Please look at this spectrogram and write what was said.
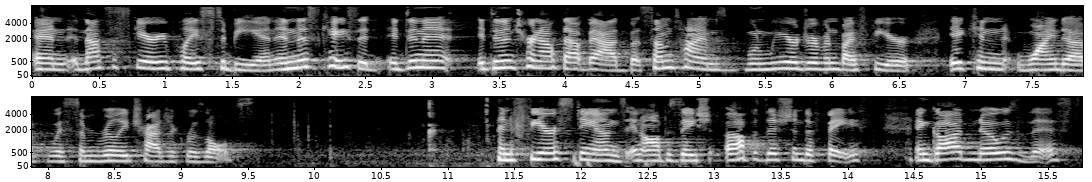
And, and that's a scary place to be. And in this case, it, it didn't, it didn't turn out that bad, but sometimes when we are driven by fear, it can wind up with some really tragic results. And fear stands in opposition, opposition to faith. And God knows this.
